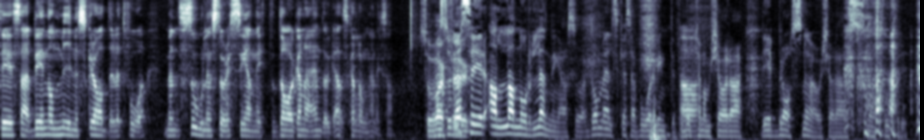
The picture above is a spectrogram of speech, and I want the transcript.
Det är, så här, det är någon minusgrad eller två, men solen står i zenit och dagarna är ändå ganska långa liksom. Så varför... Så där säger alla norrlänningar så. De älskar så här vår, vinter för då Ja. kan de köra, det är bra snö och köra snöskoter i.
